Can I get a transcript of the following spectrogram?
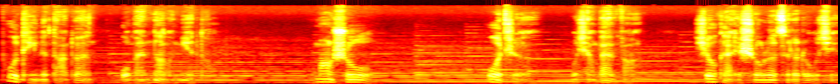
不停地打断我满脑的念头。茂叔，或者我想办法修改收乐子的路线，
